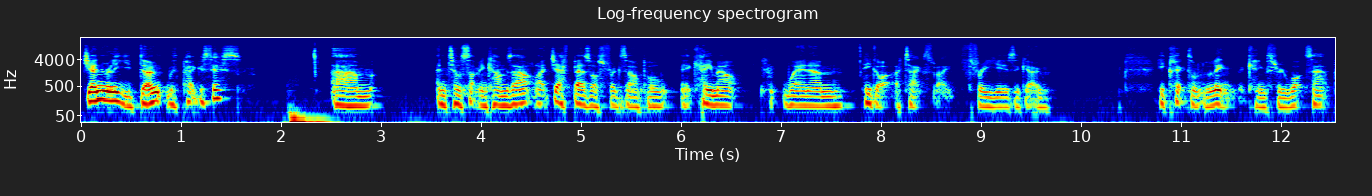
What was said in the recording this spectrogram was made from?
Generally, you don't with Pegasus um, until something comes out. Like Jeff Bezos, for example, it came out when um, he got attacked like three years ago. He clicked on a link that came through WhatsApp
